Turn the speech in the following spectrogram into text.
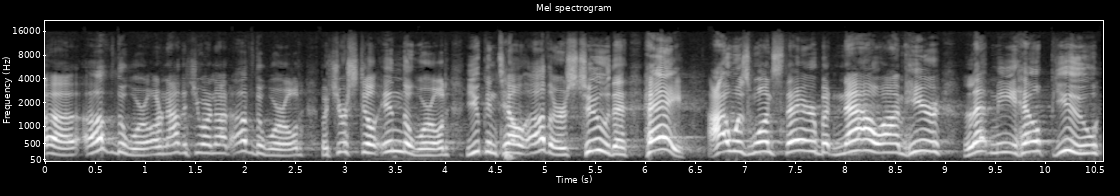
uh, of the world, or now that you are not of the world, but you're still in the world, you can tell others too that, hey, I was once there, but now I'm here. Let me help you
